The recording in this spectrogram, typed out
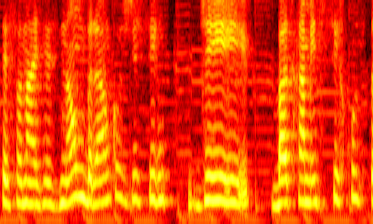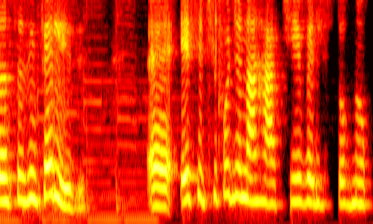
personagens não brancos de, de basicamente circunstâncias infelizes. É, esse tipo de narrativa ele se tornou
